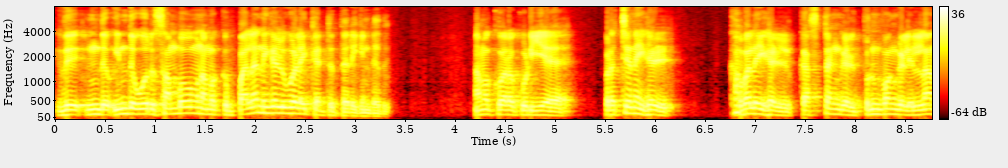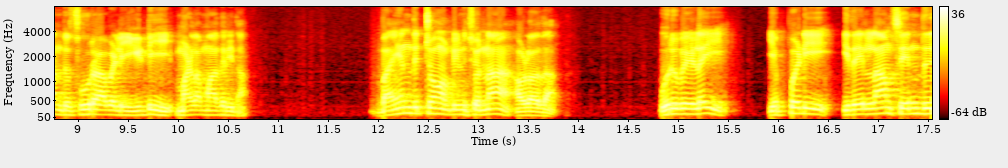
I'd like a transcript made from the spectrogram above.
இது இந்த இந்த ஒரு சம்பவம் நமக்கு பல நிகழ்வுகளை கற்றுத் தருகின்றது. நமக்கு வரக்கூடிய பிரச்சனைகள் கவலைகள் கஷ்டங்கள் துன்பங்கள் எல்லாம் அந்த சூறாவளி இடி மழை மாதிரி தான் பயந்துட்டோம் அப்படின்னு சொன்னால் அவ்வளோதான் ஒருவேளை எப்படி இதையெல்லாம் சேர்ந்து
